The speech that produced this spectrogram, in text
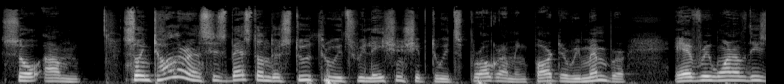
So um so intolerance is best understood through its relationship to its programming partner. Remember every one of these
